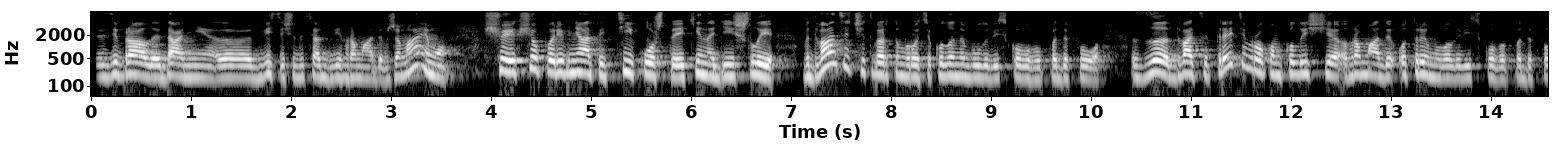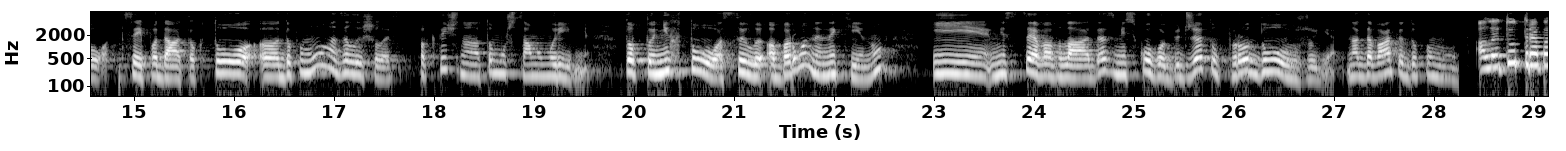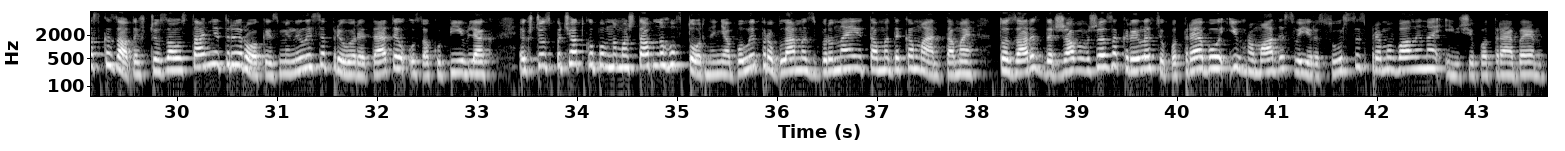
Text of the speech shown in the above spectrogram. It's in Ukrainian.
Зібрали дані е, 262 громади. Вже маємо. Що якщо порівняти ті кошти, які надійшли в 2024 році, коли не було військового ПДФО, з 2023 роком, коли ще громади отримували військове ПДФО, цей податок, то е, допомога залишилась фактично на тому ж самому рівні. Тобто ніхто сили оборони не кинув. І місцева влада з міського бюджету продовжує надавати допомогу. Але тут треба сказати, що за останні три роки змінилися пріоритети у закупівлях. Якщо з початку повномасштабного вторгнення були проблеми з бронею та медикаментами, то зараз держава вже закрила цю потребу, і громади свої ресурси спрямували на інші потреби.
